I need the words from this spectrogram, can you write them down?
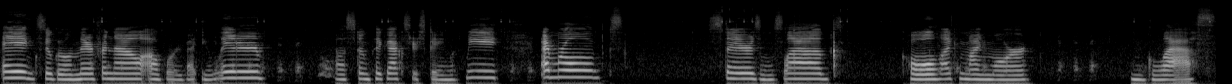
Eggs, you'll go in there for now. I'll worry about you later. Uh, stone pickaxe, you're staying with me. Emeralds, stairs and slabs. Coal, I can mine more. And glass.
